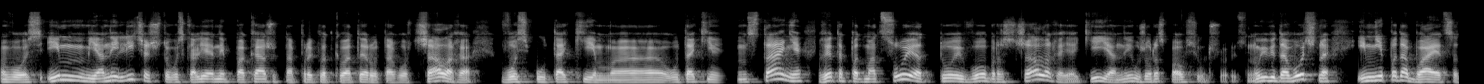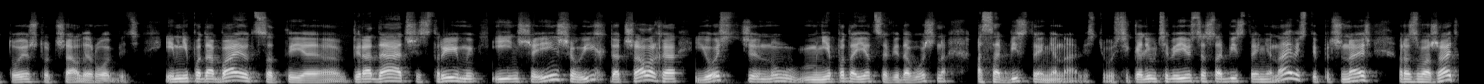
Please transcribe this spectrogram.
Вось. Ім яны лічаць что вось калі яны покажуць напрыклад кватэру того чалага вось у таким у таким стане гэта падмацуе той вобраз чалага які яны ўжо распаўсюджваюць. Ну і відавочна ім не падабаецца тое что чалы робяць. Ім не падабаюцца тыя перадачы стрымы і іншае інша у іх дачалага ёсць Ну мне падаецца відавочна асабістая нянавісць. Ось калі у тебе ёсць асабістая нянавісць ты пачынаешь разважаць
